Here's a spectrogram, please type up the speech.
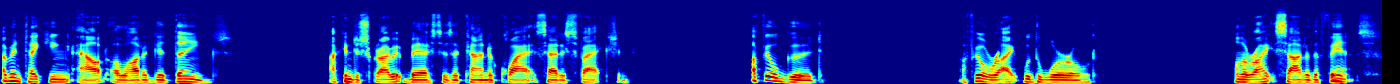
I've been taking out a lot of good things. I can describe it best as a kind of quiet satisfaction. I feel good. I feel right with the world. On the right side of the fence.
